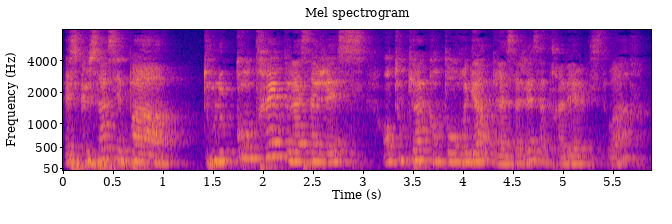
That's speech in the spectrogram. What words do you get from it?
Est-ce que ça, c'est pas tout le contraire de la sagesse? En tout cas, quand on regarde la sagesse à travers l'histoire,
